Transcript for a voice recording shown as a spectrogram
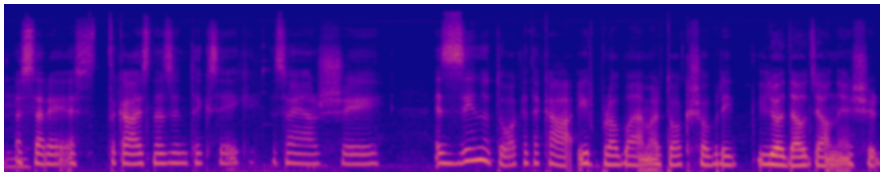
Mm. es arī, es, kā es nezinu tik sīki. Es vienkārši, es zinu to, ka kā ir problēma ar to, ka šobrīd ļoti daudz jauniešu ir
